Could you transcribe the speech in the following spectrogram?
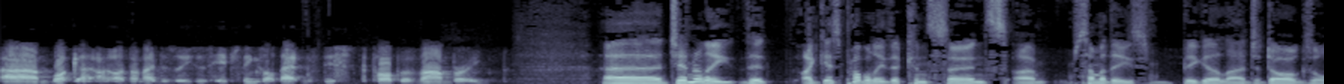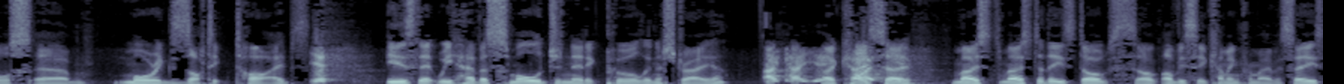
um, like uh, I don't know, diseases, hips, things like that, with this type of um, breed? Uh, generally, the I guess probably the concerns, um, some of these bigger, larger dogs or um, more exotic types, Yes. is that we have a small genetic pool in Australia. Okay. Yeah. Okay, I- so yes. most most of these dogs are obviously coming from overseas.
